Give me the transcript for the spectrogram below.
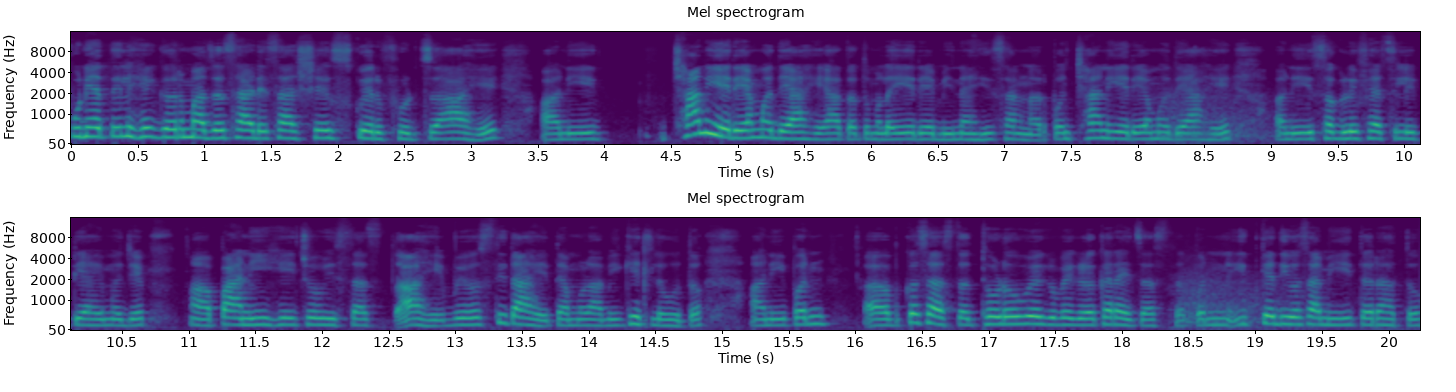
पुण्यातील हे घर माझं साडेसहाशे स्क्वेअर फूटचं आहे आणि छान एरियामध्ये आहे. आता तुम्हाला एरिया मी नाही सांगणार पण छान एरियामध्ये आहे आणि सगळी फॅसिलिटी आहे. म्हणजे पाणी हे चोवीस तास आहे व्यवस्थित आहे त्यामुळं आम्ही घेतलं होतं. आणि पण कसं असतं थोडं वेगवेगळं करायचं असतं पण इतक्या दिवस आम्ही इथं राहतो.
